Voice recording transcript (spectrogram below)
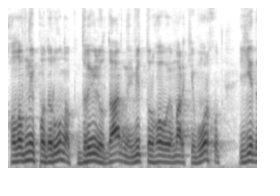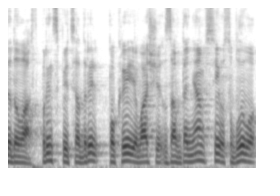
Головний подарунок, дриль ударний від торгової марки Ворхут їде до вас. В принципі, ця дриль покриє ваші завдання всі, особливо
